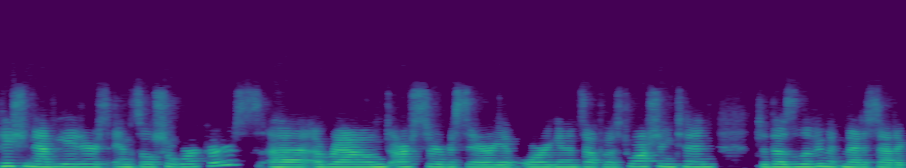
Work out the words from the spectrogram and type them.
patient navigators and social workers uh, around our service area of Oregon and Southwest Washington. To those living with metastatic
